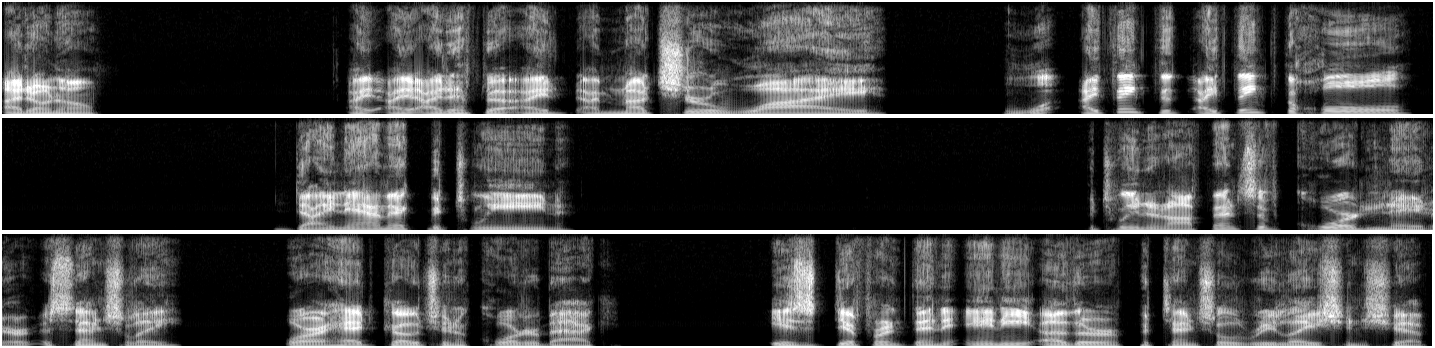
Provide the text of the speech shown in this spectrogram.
I don't know. I, I I'd have to. I I'm not sure why. What I think that I think the whole dynamic between between an offensive coordinator essentially or a head coach and a quarterback is different than any other potential relationship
